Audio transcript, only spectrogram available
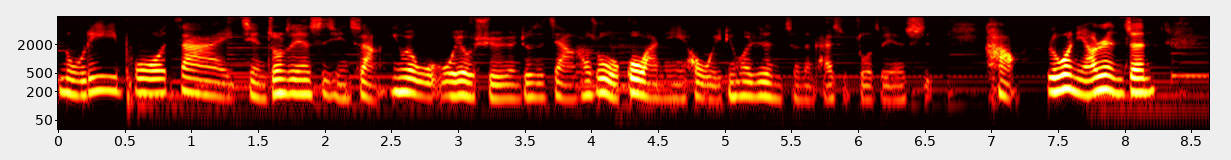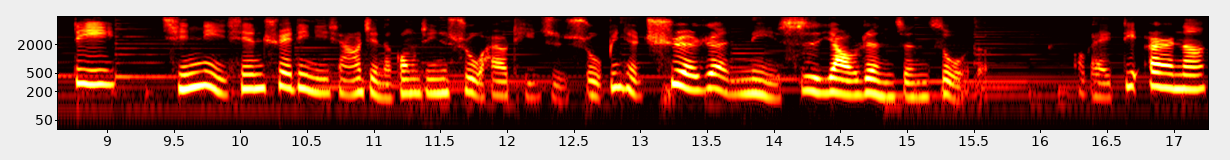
努力一波在减重这件事情上，因为我我有学员就是这样，他说我过完年以后我一定会认真的开始做这件事。好，如果你要认真，第一，请你先确定你想要减的公斤数还有体脂数，并且确认你是要认真做的。OK，第二呢，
